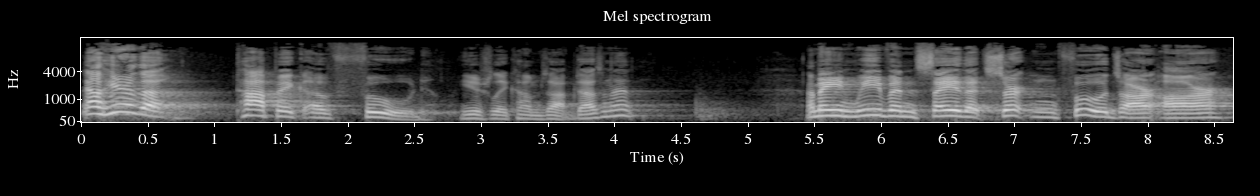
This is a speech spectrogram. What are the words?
Now, here the topic of food usually comes up, doesn't it? I mean, we even say that certain foods are our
